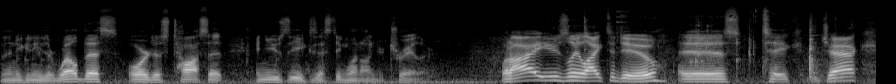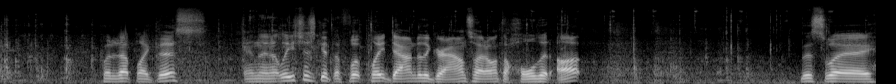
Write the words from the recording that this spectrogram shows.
And then you can either weld this or just toss it and use the existing one on your trailer. What I usually like to do is take the jack, put it up like this, and then at least just get the foot plate down to the ground so I don't have to hold it up. This way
